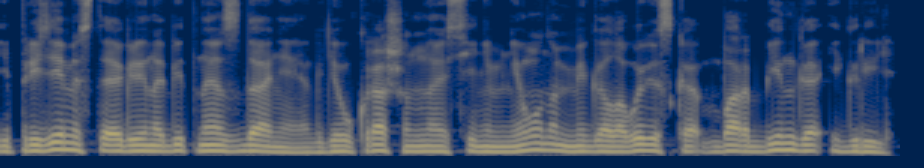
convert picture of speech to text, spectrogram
и приземистое глинобитное здание, где украшенная синим неоном мигала вывеска «Бар Бинго и гриль».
